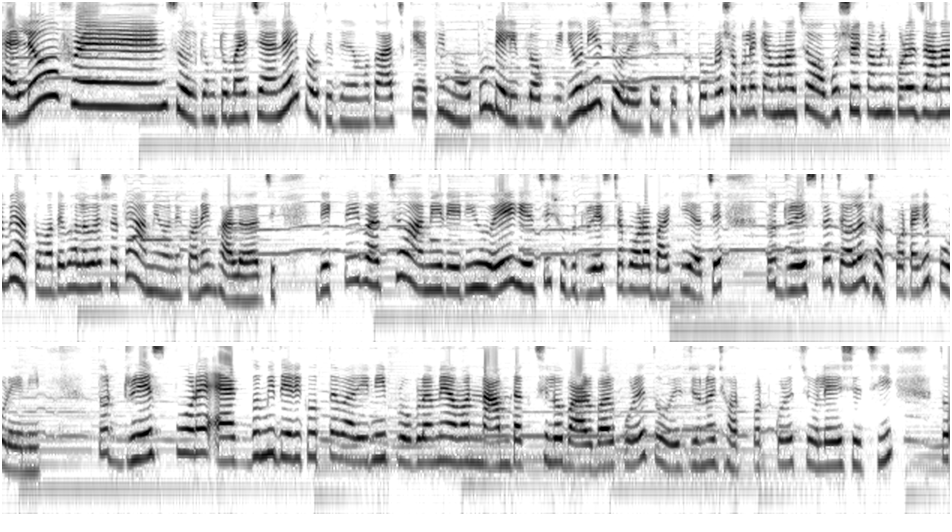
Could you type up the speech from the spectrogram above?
Hello friends welcome to my channel প্রতিদিনের মতো আজকে একটি নতুন ডেলি ব্লগ ভিডিও নিয়ে চলে এসেছি। তো তোমরা সকলে কেমন আছো? অবশ্যই কমেন্ট করে জানাবে। আর তোমাদের ভালোবাসাতে আমি অনেক অনেক ভালো আছি। দেখতেই পাচ্ছ, আমি রেডি হয়ে গেছি। শুধু ড্রেসটা পরা বাকি আছে। তো ড্রেসটা চলো ঝটপট আগে পরে নিই। তো ড্রেস পরে একদমই দেরি করতে পারিনি। প্রোগ্রামে আমার নাম ডাকছিল বারবার করে, তো ওই জন্য ঝটপট করে চলে এসেছি। তো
